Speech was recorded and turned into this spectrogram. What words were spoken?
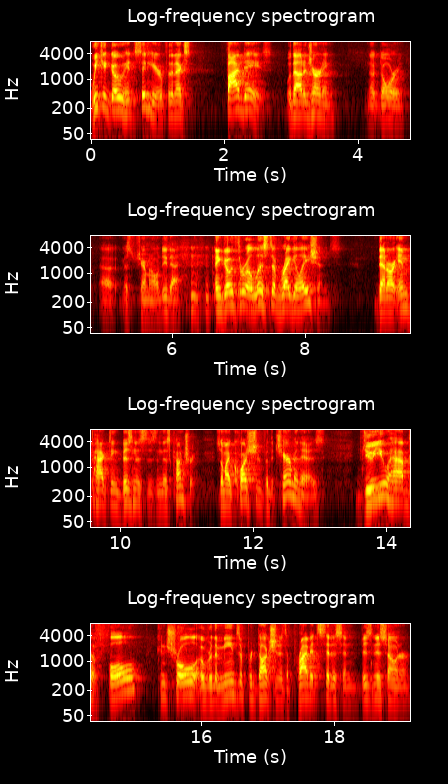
We could go and sit here for the next five days without adjourning. No, don't worry, uh, Mr. Chairman, I won't do that. and go through a list of regulations that are impacting businesses in this country. So my question for the chairman is, do you have the full control over the means of production as a private citizen, business owner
